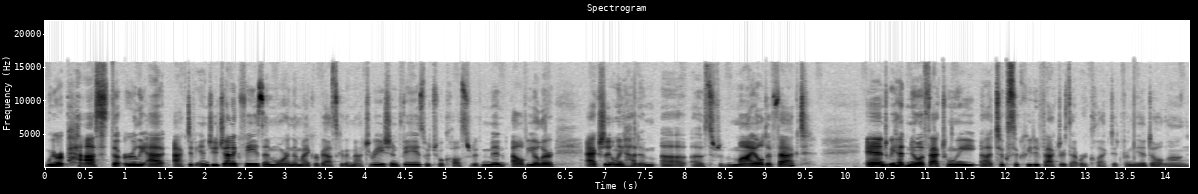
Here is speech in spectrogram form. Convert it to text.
we were past the early active angiogenic phase and more in the microvascular maturation phase, which we'll call sort of mid-alveolar, actually only had a, a, a, sort of mild effect. And we had no effect when we uh, took secreted factors that were collected from the adult lung.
